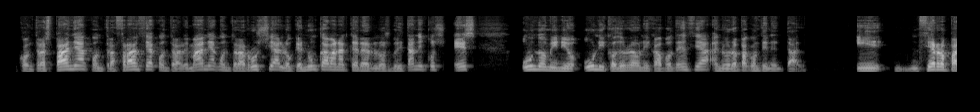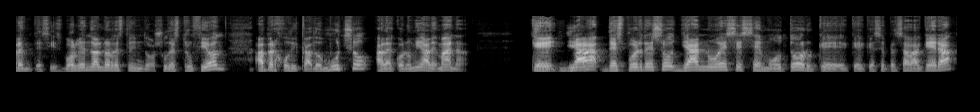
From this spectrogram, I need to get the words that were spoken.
contra España, contra Francia, contra Alemania, contra Rusia. Lo que nunca van a querer los británicos es un dominio único de una única potencia en Europa continental. Y cierro paréntesis, volviendo al Nord Stream 2, su destrucción ha perjudicado mucho a la economía alemana, que ya después de eso ya no es ese motor que, que- que se pensaba que era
